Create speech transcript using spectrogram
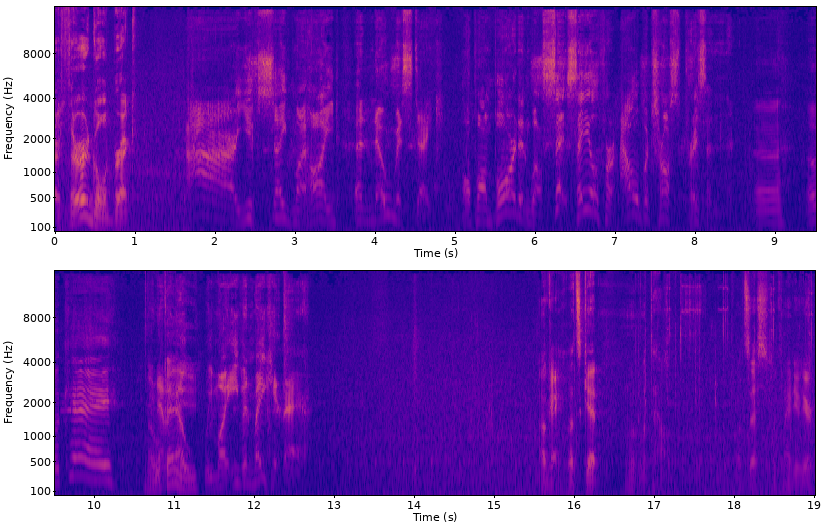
our third gold brick. Ah, you've saved my hide, and no mistake. Hop on board and we'll set sail for Albatross Prison. Uh, okay. You never know, we might even make it there. Okay, let's get... What, what the hell? What's this? What can I do here?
